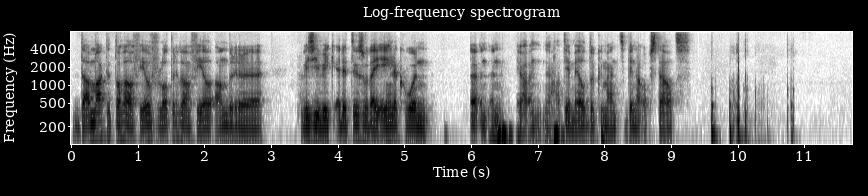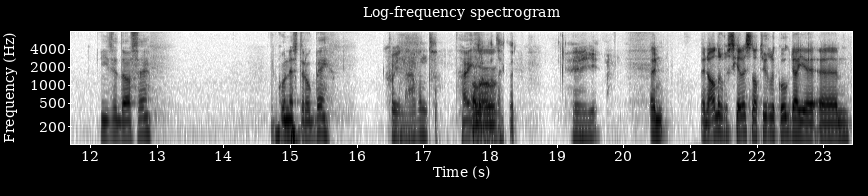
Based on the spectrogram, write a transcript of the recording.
dat maakt het toch wel veel vlotter dan veel andere WYSIWYG editors, zodat je eigenlijk gewoon eh, een, een, ja, een HTML-document binnen opstelt. Easy das, hè. Koen is er ook bij. Goedenavond. Hi. Hallo. Hey. Een, een ander verschil is natuurlijk ook dat, je, um,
